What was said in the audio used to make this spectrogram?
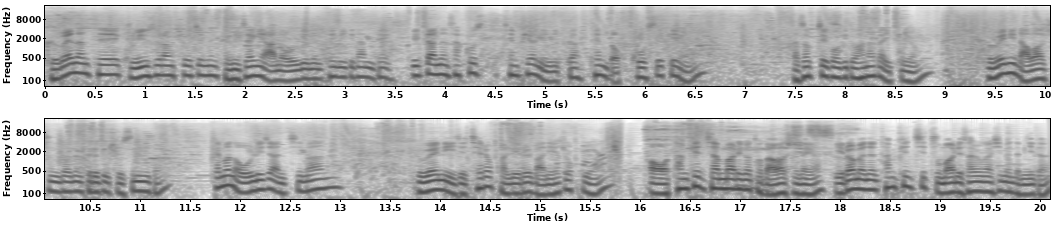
그웬한테 구인수랑 쇼즈는 굉장히 안 어울리는 템이긴 한데 일단은 사코스트 챔피언이니까 템 넣고 쓸게요. 자석 제거기도 하나가 있고요. 그웬이 나와준 거는 그래도 좋습니다. 템은 어울리지 않지만 그웬이 이제 체력 관리를 많이 해줬고요. 어 탐켄치 한 마리가 더 나와주네요. 이러면은 탐켄치 두 마리 사용하시면 됩니다.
